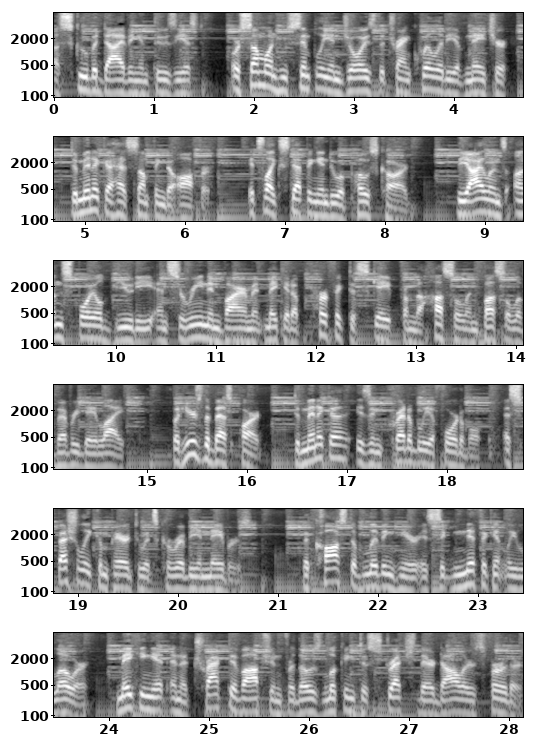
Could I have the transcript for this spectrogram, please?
a scuba diving enthusiast, or someone who simply enjoys the tranquility of nature, Dominica has something to offer. It's like stepping into a postcard. The island's unspoiled beauty and serene environment make it a perfect escape from the hustle and bustle of everyday life. But here's the best part, Dominica is incredibly affordable, especially compared to its Caribbean neighbors. The cost of living here is significantly lower, making it an attractive option for those looking to stretch their dollars further.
